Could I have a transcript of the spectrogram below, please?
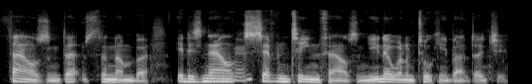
thousand. That was the number. It is now mm-hmm. seventeen thousand. You know what I'm talking about, don't you?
